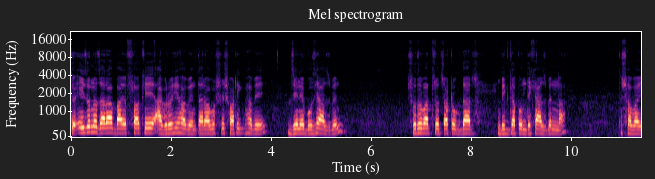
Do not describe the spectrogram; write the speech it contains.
তো এই জন্য যারা বায়োফ্লকে আগ্রহী হবেন, তারা অবশ্যই সঠিকভাবে জেনে বুঝে আসবেন। শুধুমাত্র চটকদার বিজ্ঞাপন দেখে আসবেন না। তো সবাই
